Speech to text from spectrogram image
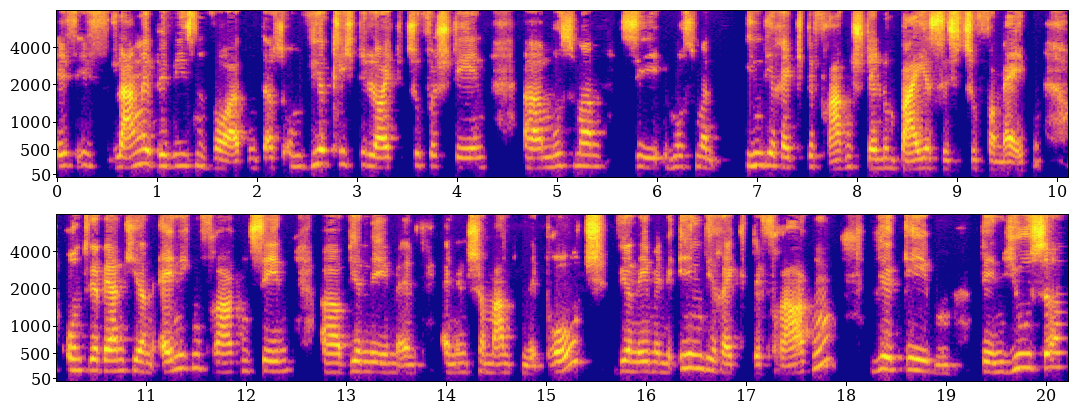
es ist lange bewiesen worden, dass um wirklich die Leute zu verstehen, äh, muss man sie, muss man indirekte Fragen stellen, um Biases zu vermeiden. Und wir werden hier an einigen Fragen sehen, äh, wir nehmen einen charmanten Approach, wir nehmen indirekte Fragen, wir geben den Usern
